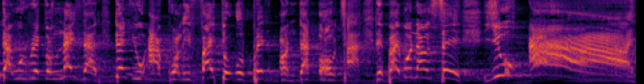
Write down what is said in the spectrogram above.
that will recognize that, then you are qualified to operate on that altar. The Bible now says, You are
